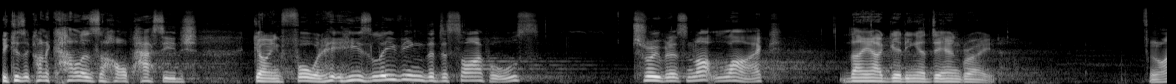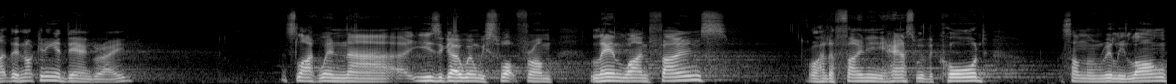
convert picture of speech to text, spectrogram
because it kind of colours the whole passage going forward. He's leaving the disciples, true, but it's not like they are getting a downgrade. All right, they're not getting a downgrade. It's like when uh, years ago when we swapped from landline phones, or had a phone in your house with a cord, something really long,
